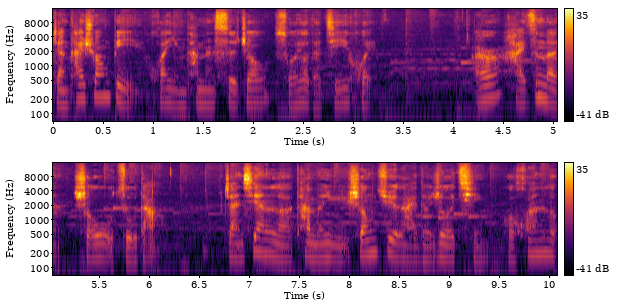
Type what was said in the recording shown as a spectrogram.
展开双臂，欢迎他们四周所有的机会；而孩子们手舞足蹈。展现了他们与生俱来的热情和欢乐。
